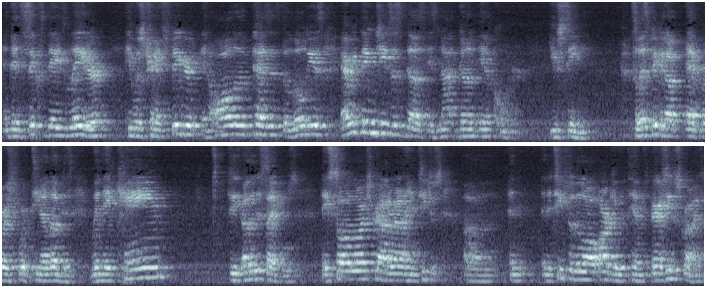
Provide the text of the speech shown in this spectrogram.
And then six days later, he was transfigured, and all of the peasants, the lowliest, everything Jesus does is not done in a corner. You've seen it. So let's pick it up at verse 14. I love this. When they came to the other disciples, they saw a large crowd around him, teachers, uh, and, and the teachers of the law argued with him, Pharisees and scribes.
